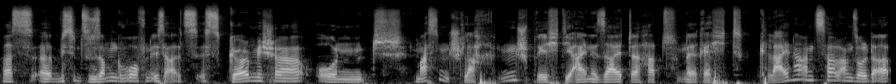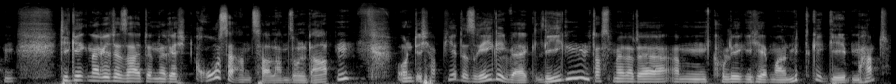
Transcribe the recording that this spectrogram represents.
was äh, ein bisschen zusammengeworfen ist als Skirmisher und Massenschlachten. Sprich, die eine Seite hat eine recht kleine Anzahl an Soldaten, die gegnerische Seite eine recht große Anzahl an Soldaten. Und ich habe hier das Regelwerk liegen, das mir der ähm, Kollege hier mal mitgegeben hat.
